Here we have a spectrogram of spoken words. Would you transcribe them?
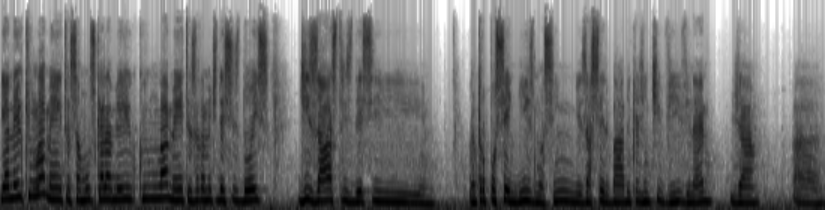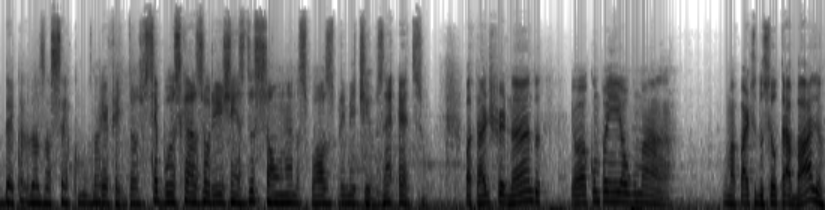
e é meio que um lamento. Essa música é meio que um lamento exatamente desses dois desastres, desse antropocenismo assim exacerbado que a gente vive, né? Já há décadas, há séculos, né? Perfeito. Então você busca as origens do som, né, nos povos primitivos, né, Edson? Boa tarde, Fernando. Eu acompanhei alguma uma parte do seu trabalho.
